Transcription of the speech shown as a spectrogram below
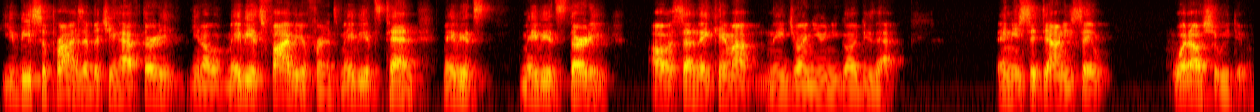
you'd be surprised. I bet you have 30 you know maybe it's five of your friends maybe it's 10 maybe it's maybe it's 30 all of a sudden they came out and they join you and you go do that. Then you sit down and you say what else should we do?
